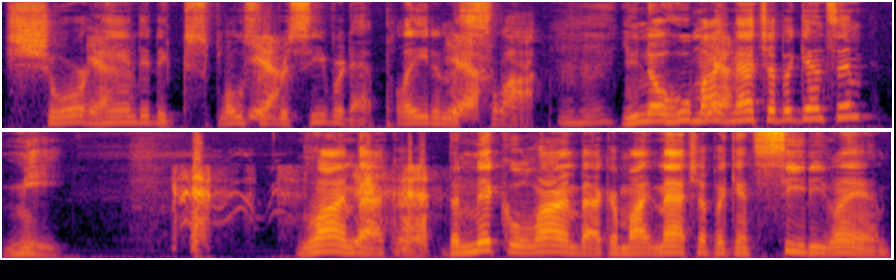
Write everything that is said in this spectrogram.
sure-handed, explosive Yeah. receiver that played in the Yeah. slot. You know who might Yeah. match up against him? Me. linebacker, the nickel linebacker might match up against CeeDee Lamb.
